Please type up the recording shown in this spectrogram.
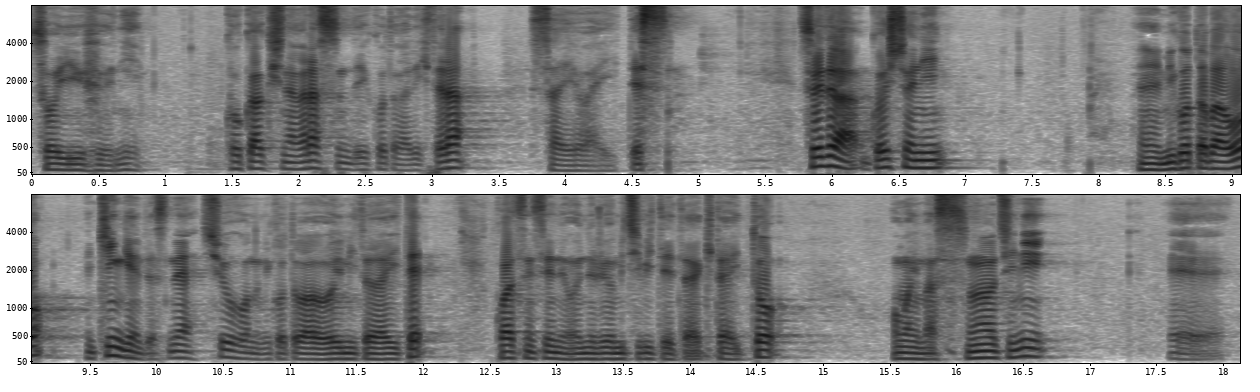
そういうふうに告白しながら進んでいくことができたら幸いです。それではご一緒にえー、御言葉を、金言ですね、修法の御言葉をお読みいただいて、小松先生にお祈りを導いていただきたいと思います。そのうちに、えー、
